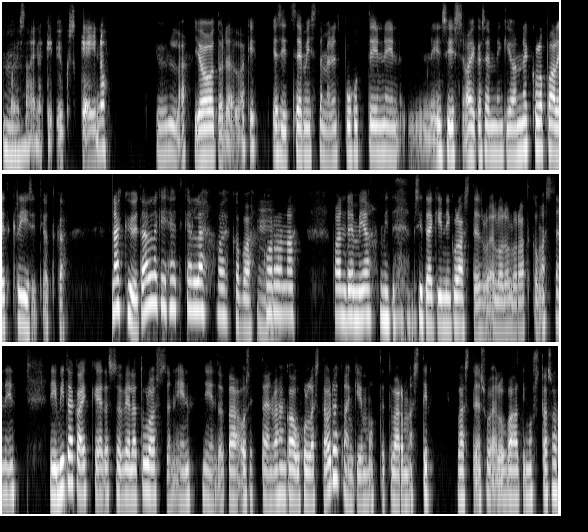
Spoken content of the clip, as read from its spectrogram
mm. olisi ainakin yksi keino. Kyllä, joo todellakin. Ja sitten se, mistä me nyt puhuttiin, niin, niin siis aikaisemminkin on ne globaalit kriisit, jotka – näkyy tälläkin hetkellä, vaikkapa mm. korona, pandemia, sitäkin niin kuin lastensuojelu on ollut ratkomassa, niin, niin mitä kaikkea tässä on vielä tulossa, niin, niin tota, osittain vähän kauhullista odotankin, mutta että varmasti lastensuojelun vaatimustaso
